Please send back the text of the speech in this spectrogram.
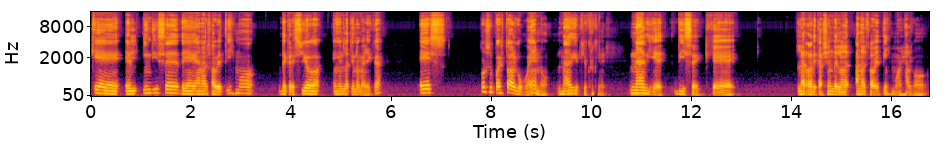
que el índice de analfabetismo decreció en Latinoamérica es, por supuesto, algo bueno. Nadie, yo creo que nadie dice que la erradicación del analfabetismo es algo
